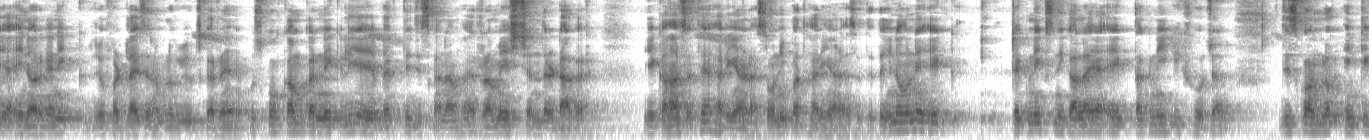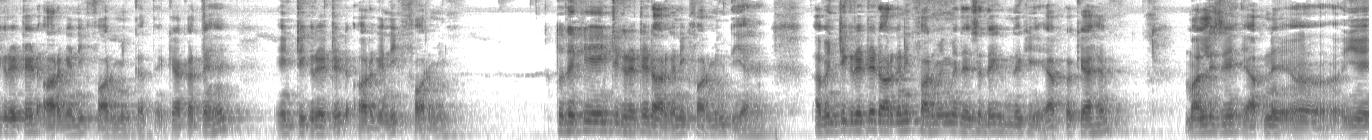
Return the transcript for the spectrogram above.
या इनऑर्गेनिक जो फर्टिलाइज़र हम लोग यूज़ कर रहे हैं, उसको कम करने के लिए ये व्यक्ति जिसका नाम है रमेश चंद्र डागर, ये कहाँ से थे? हरियाणा, सोनीपत, हरियाणा से थे। तो इन्होंने एक टेक्निक्स निकाला या एक तकनीक सोचा जिसको हम लोग इंटीग्रेटेड ऑर्गेनिक फ़ार्मिंग कहते हैं। क्या कहते हैं? इंटीग्रेटेड ऑर्गेनिक फ़ार्मिंग तो देखिए, ये इंटीग्रेटेड ऑर्गेनिक फ़ार्मिंग दिया है। अब इंटीग्रेटेड ऑर्गेनिक फ़ार्मिंग में जैसे देखिए, आपका क्या है? मान लीजिए आपने ये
